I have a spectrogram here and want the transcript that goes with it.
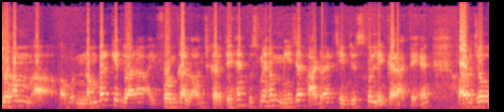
जो हम नंबर के द्वारा आईफोन का लॉन्च करते हैं, उसमें हम मेजर हार्डवेयर चेंजेस को लेकर आते हैं। और जो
